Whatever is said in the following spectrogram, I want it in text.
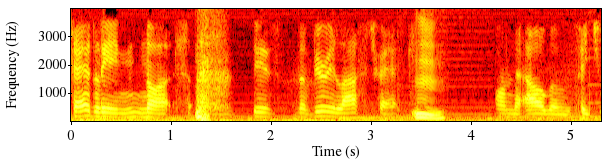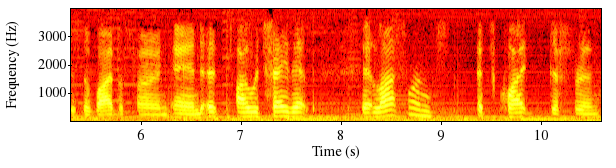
sadly, not. Um, There's the very last track Mm. on the album features the vibraphone, and it, I would say that that last one's it's quite different.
